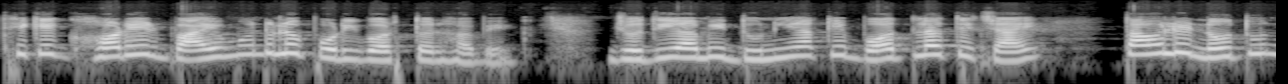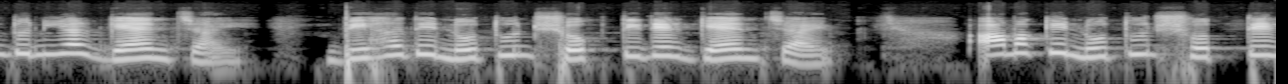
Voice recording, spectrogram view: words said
থেকে ঘরের বায়ুমণ্ডলও পরিবর্তন হবে। যদি আমি দুনিয়াকে বদলাতে চাই, তাহলে নতুন দুনিয়ার জ্ঞান চাই, বেহাদে নতুন শক্তিদের জ্ঞান চাই। আমাকে নতুন সত্যের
